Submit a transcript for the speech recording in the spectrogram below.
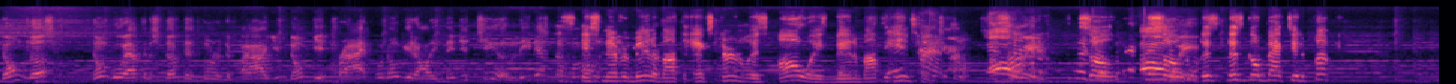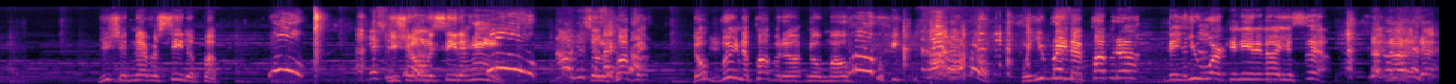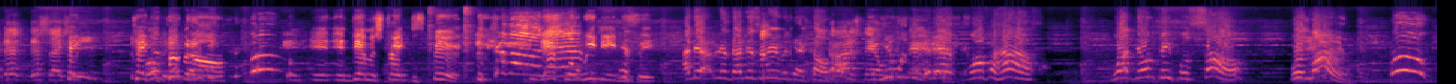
don't lust. Don't go after the stuff that's going to defile you. Don't get prideful. Don't get all these things. Just chill. Leave that stuff It's, alone. it's never been about the external. It's always been about the internal. Internal. Yes, Always. So, so let's let's go back to the puppet. You should never see the puppet. Woo! Yes, You you should only see the hand. Woo! No, you So the puppet, don't bring the puppet up no more. When you bring that puppet up, then you working in and of yourself. That, no, that, that, that, that's actually Take the puppet off and, and, and demonstrate the spirit. Come on That's now. what we need to see. I, di- listen, I disagree with that, Cole. I understand If you what went you're into that Waffle House, what them people saw was. Myron. Woo!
